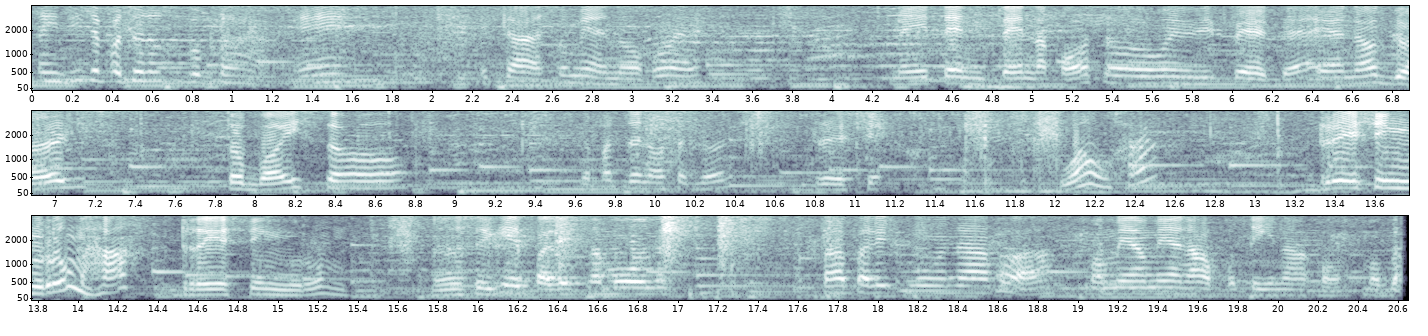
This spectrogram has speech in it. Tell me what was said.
Ay, hindi dapat doon ako sa babae. Eh, kaso may ano ako eh. May 10-10 ako, so hindi pwede. Ayan o, girls. To boys, so... Dapat doon ako sa girls. Dressing. Wow, ha? Dressing room, ha? Dressing room. Ano, sige, palit na muna. Papalit muna ako, ha? Mamaya-maya nakaputi na ako. Maba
